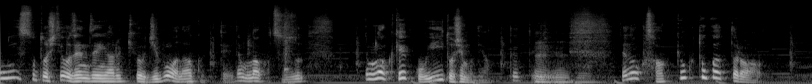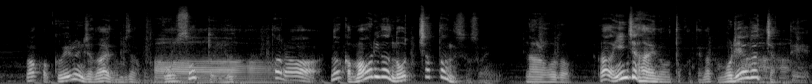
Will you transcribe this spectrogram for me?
ニストとしては全然やる気が自分はなくってでもなんか続でもなんか結構いい年までやってて、でなんか作曲とかやったらなんか食えるんじゃないのみたいなことをボソッと言ったらなんか周りが乗っちゃったんですよそれに。なるほどなんかいいんじゃないのとかってなんか盛り上がっちゃって。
